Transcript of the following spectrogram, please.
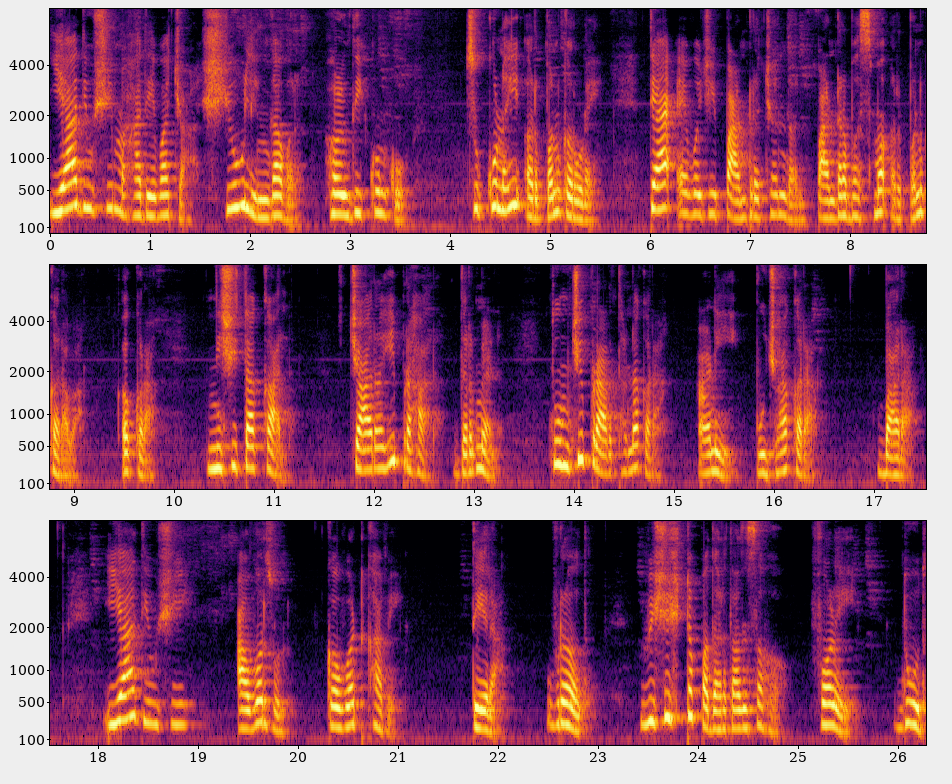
या दिवशी महादेवाच्या शिवलिंगावर हळदी कुंकू चुकूनही अर्पण करू नये. त्याऐवजी पांढरं चंदन पांढरा भस्म अर्पण करावा. अकरा. निशिता काल चारही प्रहार दरम्यान तुमची प्रार्थना करा आणि पूजा करा. बारा. या दिवशी आवर्जून कवट खावे. तेरा. व्रत विशिष्ट पदार्थांसह फळे दूध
